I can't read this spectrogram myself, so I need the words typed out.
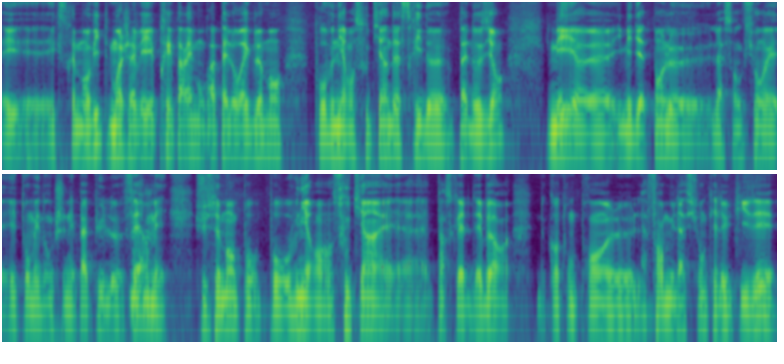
extrêmement vite. Moi, j'avais préparé mon rappel au règlement pour venir en soutien d'Astrid Panosian, mais euh, immédiatement le, la sanction est, tombée, donc je n'ai pas pu le faire. Mhm. Mais justement, pour, pour venir en soutien, euh, parce qu'elle d'abord, quand on prend euh, la formulation qu'elle a utilisée,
